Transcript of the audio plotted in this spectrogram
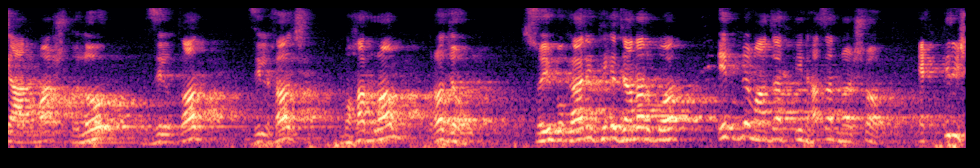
চার মাস হল জিলকদ, জিলহজ মহরম রজব। সই বুখারি থেকে জানার পর ইবনে মাজার তিন হাজার নয়শো একত্রিশ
